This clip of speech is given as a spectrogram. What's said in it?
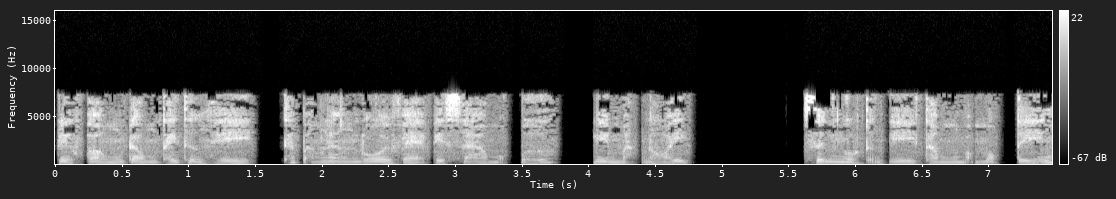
Liệt Phong trông thấy Thường Hy các bản năng lùi về phía sau một bước, nghiêm mặt nói. Xin Ngô Thượng Hy thông bẩm một tiếng,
